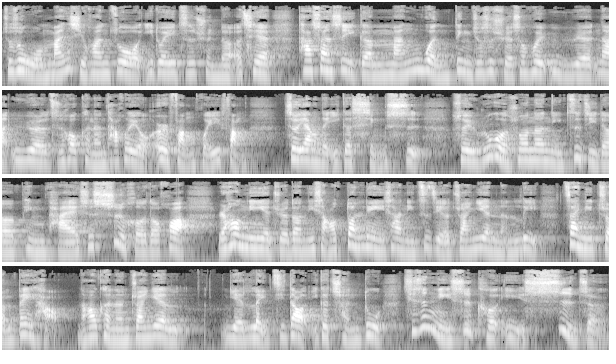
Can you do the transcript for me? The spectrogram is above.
就是我蛮喜欢做一对一。咨询的，而且它算是一个蛮稳定，就是学生会预约，那预约了之后，可能他会有二访回访这样的一个形式。所以如果说呢，你自己的品牌是适合的话，然后你也觉得你想要锻炼一下你自己的专业能力，在你准备好，然后可能专业也累积到一个程度，其实你是可以试着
